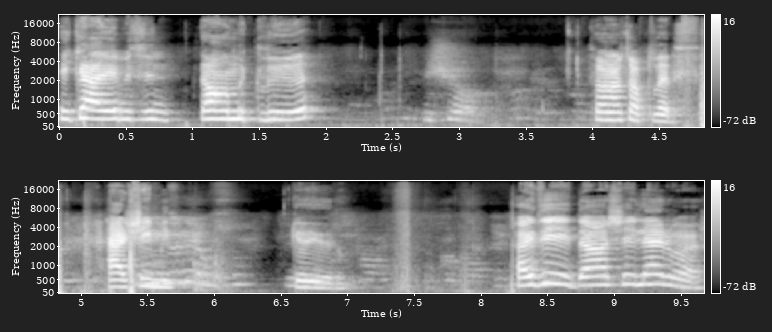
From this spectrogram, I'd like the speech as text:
Hikayemizin dağınıklığı. Bir şey yok. Sonra toplarız. Her şeyimiz. Görüyor musun? Görüyorum. Hadi daha şeyler var.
